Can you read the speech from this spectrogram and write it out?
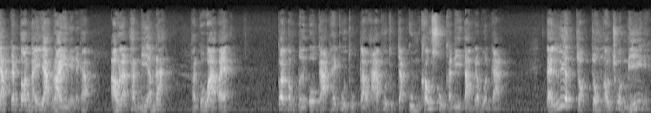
จับกันตอนไหนอย่างไรเนี่ยนะครับ เอาละท่านมีอำนาจท่านก็ว่าไปอะก็ต้องเปิดโอกาสให้ผู้ถูกกล่าวหา ผู้ถูกจับกลุ่มเขาสู้คดีตามกระบวนการ แต่เลือกเจาะจงเอาช่วงนี้เนี่ย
